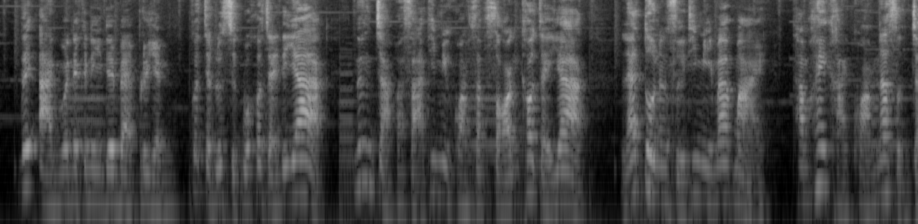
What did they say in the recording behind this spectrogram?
ๆ ได้อ่านวรรณคดีในแบบเรียน ก็จะรู้สึกว่าเข้าใจได้ยาก เนื่องจากภาษาที่มีความซับซ้อนเข้าใจยาก และตัวหนังสือที่มีมากมาย ทำให้ขาดความน่าสนใจ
